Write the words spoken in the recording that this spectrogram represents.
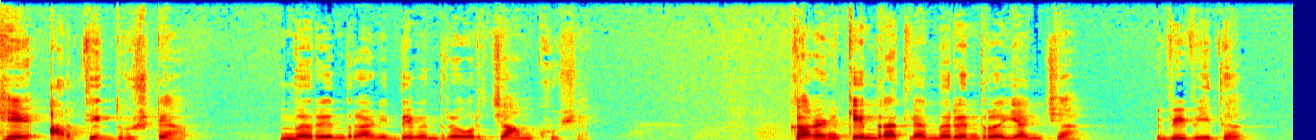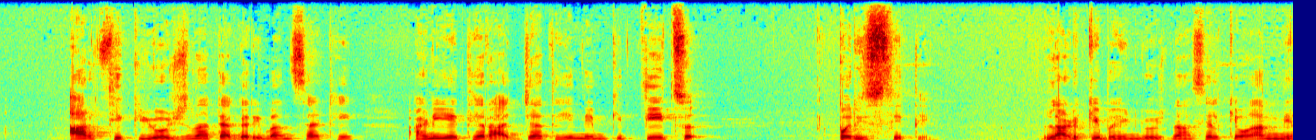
हे आर्थिकदृष्ट्या नरेंद्र आणि देवेंद्रवर जाम खुश आहेत कारण केंद्रातल्या नरेंद्र यांच्या विविध आर्थिक योजना त्या गरिबांसाठी आणि येथे राज्यातही नेमकी तीच परिस्थिती लाडकी बहीण योजना असेल किंवा अन्य.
